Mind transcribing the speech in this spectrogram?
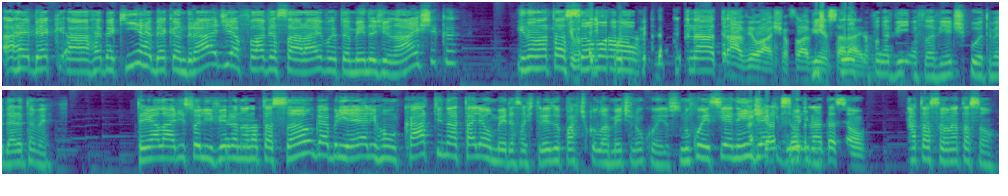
A, Rebeca, a Rebequinha, a Rebeca Andrade, a Flávia Saraiva também da ginástica. E na natação a. Na trave, eu acho, a Flavinha Disputa, Saraiva. Flavinha, Flavinha disputa, medalha também. Tem a Larissa Oliveira na natação, Gabriele Roncato e Natália Almeida. Essas três eu particularmente não conheço. Não conhecia nem Acho que Jack Goldman. natação. Natação, natação.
